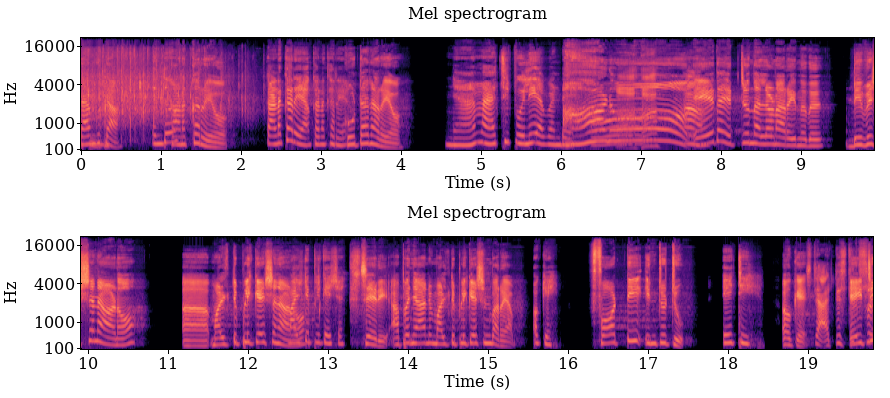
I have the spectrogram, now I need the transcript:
സാംകുട്ടാ എന്തോ? കണക്കറിയോ? കണക്കറിയാം കണക്കറിയാം. കൂട്ടാനറിയോ? ഞാൻ മാച്ചി പുലി പണ്ട്. ആണോ? ഏതാ ഏറ്റവും നല്ലോണം അറിയുന്നത്? ഡിവിഷൻ ആണോ? മൾട്ടിപ്ലിക്കേഷൻ ആണോ? മൾട്ടിപ്ലിക്കേഷൻ ശരി അപ്പൊ ഞാൻ മൾട്ടിപ്ലിക്കേഷൻ പറയാം. Okay forty into two eighty. Okay eighty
